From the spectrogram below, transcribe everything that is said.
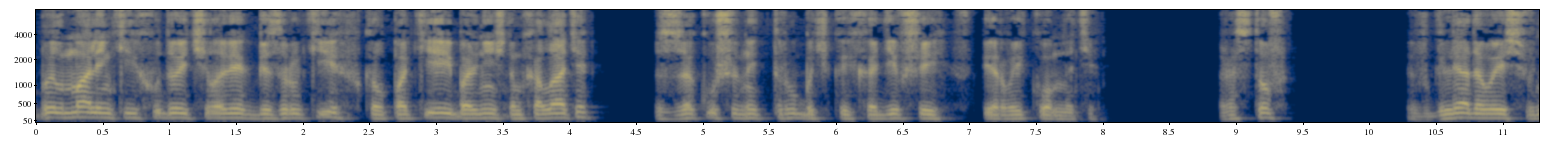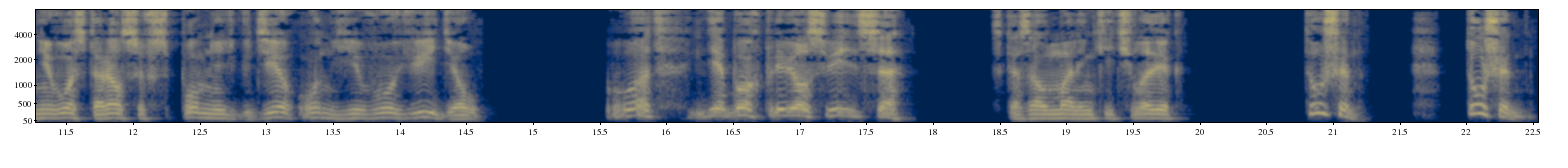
был маленький худой человек без руки, в колпаке и больничном халате, с закушенной трубочкой, ходившей в первой комнате. Ростов, вглядываясь в него, старался вспомнить, где он его видел. — Вот где Бог привел свидеться, — сказал маленький человек. — Тушин, Тушин,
